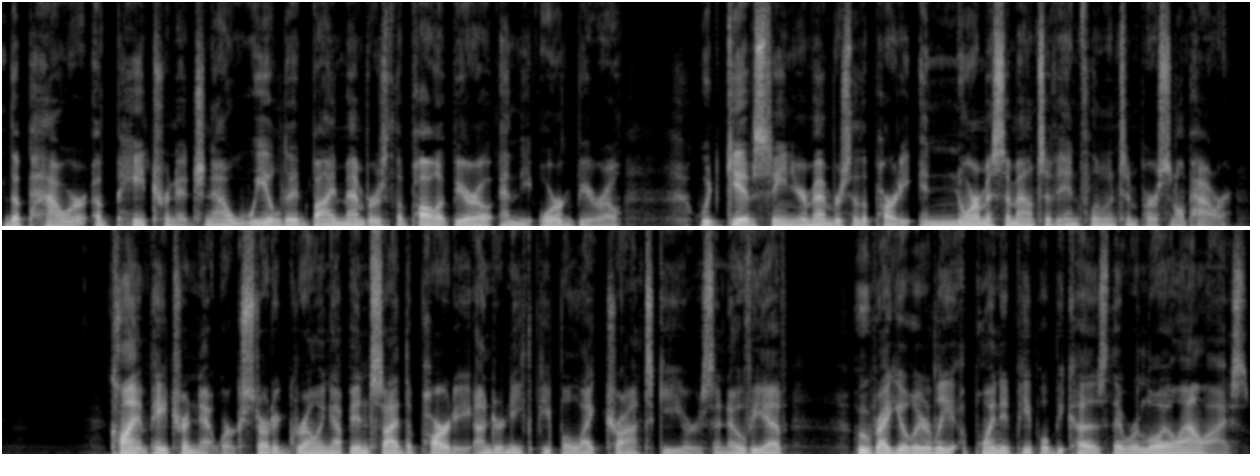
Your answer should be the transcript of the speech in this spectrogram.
The power of patronage now wielded by members of the Politburo and the Orgbureau would give senior members of the party enormous amounts of influence and personal power. Client patron networks started growing up inside the party underneath people like Trotsky or Zinoviev, who regularly appointed people because they were loyal allies,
